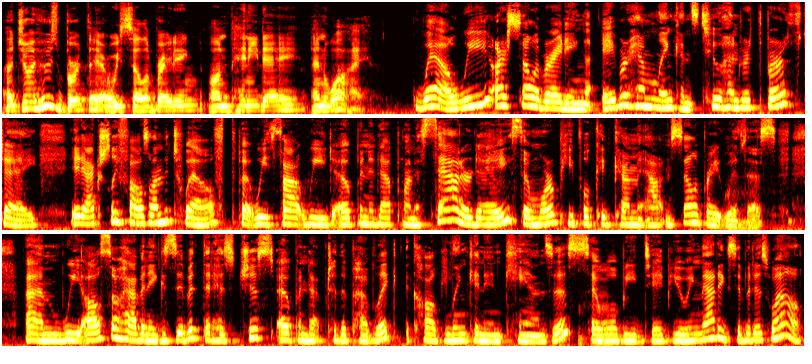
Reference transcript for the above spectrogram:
Uh, Joy, whose birthday are we celebrating on Penny Day and why? Well, we are celebrating Abraham Lincoln's 200th birthday. It actually falls on the 12th, but we thought we'd open it up on a Saturday so more people could come out and celebrate with us. Um, we also have an exhibit that has just opened up to the public called Lincoln in Kansas, so we'll be debuting that exhibit as well.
